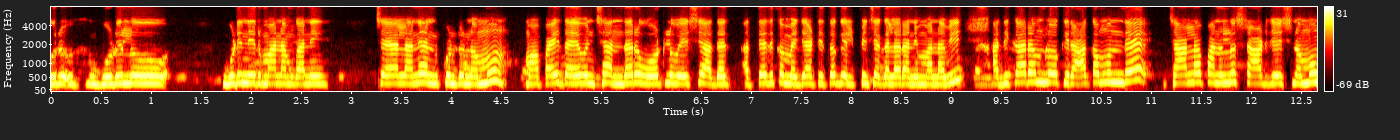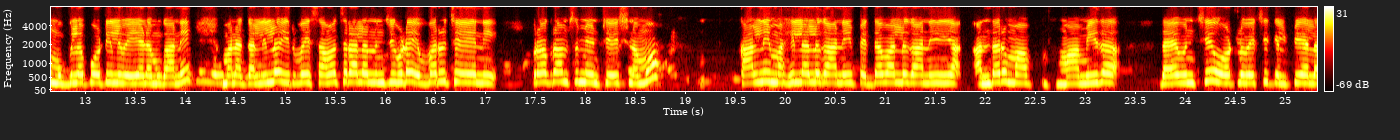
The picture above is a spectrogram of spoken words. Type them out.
గురు గుడులు గుడి నిర్మాణం కానీ చేయాలని అనుకుంటున్నాము. మాపై దయ ఉంచి అందరూ ఓట్లు వేసి అత్యధిక మెజార్టీతో గెలిపించగలరని మనవి. అధికారంలోకి రాకముందే చాలా పనులు స్టార్ట్ చేసినాము. ముగ్గుల పోటీలు వేయడం కానీ మన గల్లీలో ఇరవై సంవత్సరాల నుంచి కూడా ఎవ్వరు చేయని ప్రోగ్రామ్స్ మేము చేసినాము. కాలనీ మహిళలు గాని పెద్దవాళ్ళు గాని అందరూ మా మా మీద దయ ఉంచి ఓట్లు వేసి గెలిపియల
